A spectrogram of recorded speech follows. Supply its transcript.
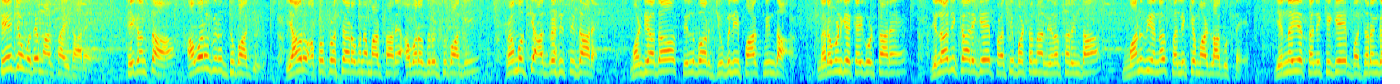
ತೇಜೋವಧೆ ಮಾಡ್ತಾ ಇದ್ದಾರೆ. ಹೀಗಂತ ಅವರ ವಿರುದ್ಧವಾಗಿ ಯಾರು ಅಪಪ್ರಚಾರವನ್ನು ಮಾಡ್ತಾರೆ ಅವರ ವಿರುದ್ಧವಾಗಿ ಕ್ರಮಕ್ಕೆ ಆಗ್ರಹಿಸಿದ್ದಾರೆ. ಮಂಡ್ಯದ ಸಿಲ್ವರ್ ಜುಬಿಲಿ ಪಾರ್ಕ್ನಿಂದ ಮೆರವಣಿಗೆ ಕೈಗೊಳ್ತಾರೆ. ಜಿಲ್ಲಾಧಿಕಾರಿಗೆ ಪ್ರತಿಭಟನಾ ನಿರತರಿಂದ ಮನವಿಯನ್ನು ಸಲ್ಲಿಕೆ ಮಾಡಲಾಗುತ್ತೆ. ಎನ್ಐಎ ತನಿಖೆಗೆ ಬಜರಂಗ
